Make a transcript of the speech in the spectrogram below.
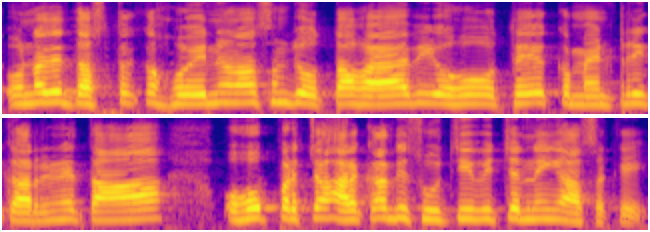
ਉਹਨਾਂ ਦੇ ਦਸਤਕ ਹੋਏ ਨੇ, ਉਹਨਾਂ ਦਾ ਸਮਝੌਤਾ ਹੋਇਆ ਵੀ ਉਹ ਉੱਥੇ ਕਮੈਂਟਰੀ ਕਰ ਰਹੇ ਨੇ, ਤਾਂ ਉਹ ਪ੍ਰਚਾਰਕਾਂ ਦੀ ਸੂਚੀ ਵਿੱਚ ਨਹੀਂ ਆ ਸਕੇ।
